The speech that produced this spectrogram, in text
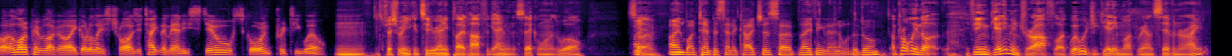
a lot of people are like, oh, he got all these tries. You take them out, he's still scoring pretty well. Mm, especially when you consider he only played half a game in the second one as well. So yeah, owned by ten percent of coaches, so they think they know what they're doing. I'm probably not. If you can get him in draft, like where would you get him? Like round seven or eight?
